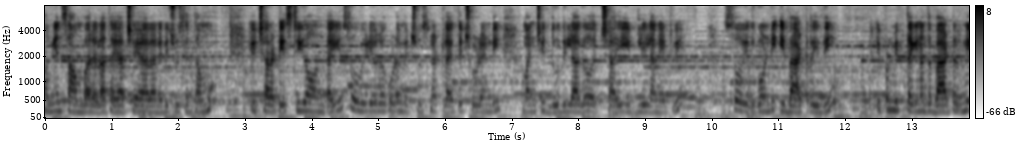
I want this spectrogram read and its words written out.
ఆనియన్ సాంబార్ ఎలా తయారు చేయాలనేది చూసేద్దాము. ఇవి చాలా టేస్టీగా ఉంటాయి. సో వీడియోలో కూడా మీరు చూసినట్లయితే చూడండి. మంచి దూదిలాగా వచ్చాయి ఇడ్లీలు అనేటివి. సో ఇదిగోండి ఈ బ్యాటర్ ఇది. ఇప్పుడు మీకు తగినంత బ్యాటర్ని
